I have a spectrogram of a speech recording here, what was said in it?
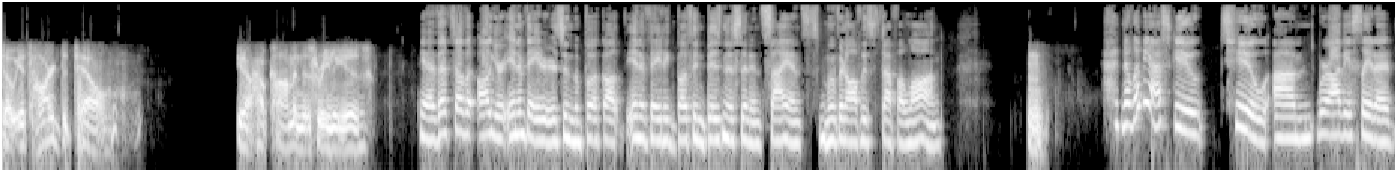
so it's hard to tell, you know, how common this really is. Yeah, that's all the, all your innovators in the book, all innovating both in business and in science, moving all this stuff along. Hmm. Now, let me ask you too. Um, we're obviously at a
